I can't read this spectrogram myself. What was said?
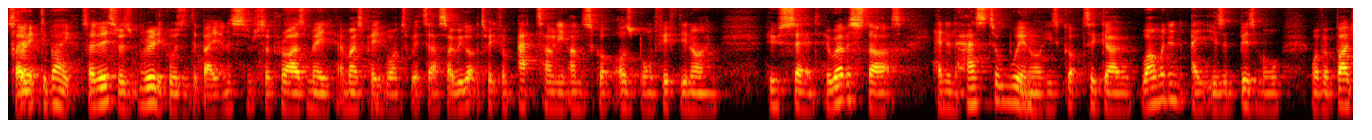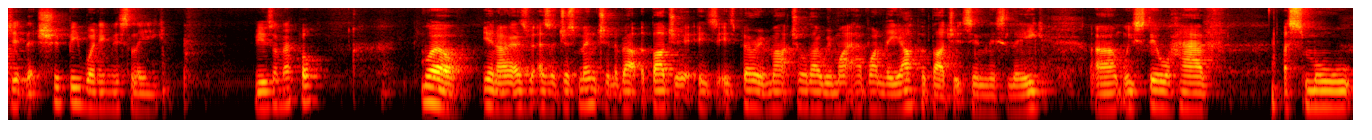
So Great debate. so this was really causing debate, and this surprised me and most people on Twitter. So we got a tweet from at Tony underscore Osborne fifty nine, who said, "Whoever starts, Hendon has to win, or he's got to go. One win in eight is abysmal, with a budget that should be winning this league." Views on that, Paul? Well, you know, as, as I just mentioned about the budget, is is very much. Although we might have one of the upper budgets in this league, um, we still have a small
